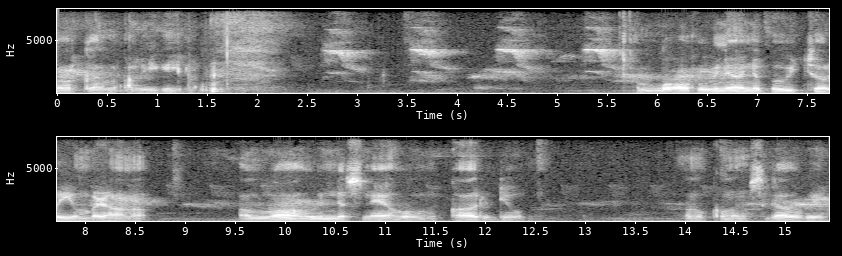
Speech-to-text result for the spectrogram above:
അവർക്ക് അറിയുകയില്ല. അള്ളാഹുവിനെ അനുഭവിച്ചറിയുമ്പോഴാണ് അള്ളാഹുവിന്റെ സ്നേഹവും കാരുണ്യവും നമുക്ക് മനസ്സിലാവുകയും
